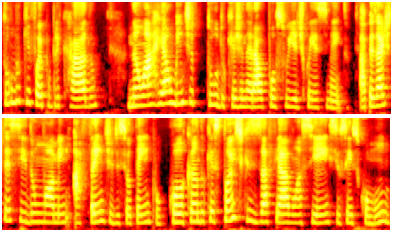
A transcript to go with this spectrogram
tudo que foi publicado não há realmente tudo que o general possuía de conhecimento. Apesar de ter sido um homem à frente de seu tempo, colocando questões que desafiavam a ciência e o senso comum,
